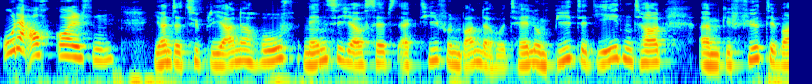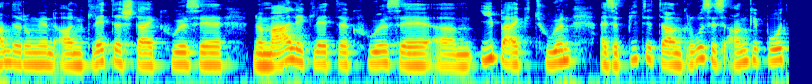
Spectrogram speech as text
oder auch golfen. Ja, und der Zyprianer Hof nennt sich auch selbst Aktiv- und Wanderhotel und bietet jeden Tag ähm, geführte Wanderungen an, Klettersteigkurse, normale Kletterkurse, ähm, E-Bike-Touren. Also bietet da ein großes Angebot.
